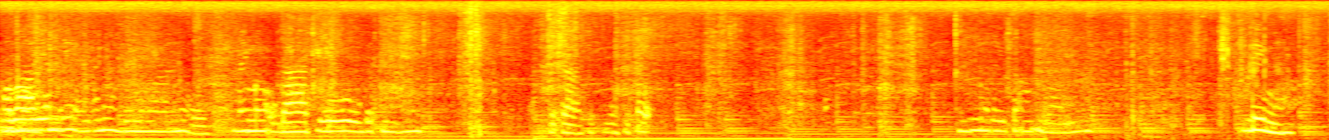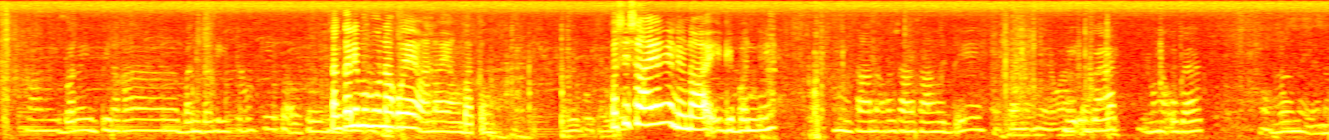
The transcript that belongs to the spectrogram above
Kawayan din. Ano, yung mga ano, oh. may mga ugat. Oo, ugat na. ano. Sika, sika, sika. Hindi nakita ang ilalim. Hindi na. Mami, bara yung pinaka-banda rito. Kita. So, Tanggalin mo muna kuya yung ano yung bato. Kasi sayang yan yung naigiban eh. hmm, sana ako sasahod eh. Niya May ugat, mga ugat. Ah, may ano,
